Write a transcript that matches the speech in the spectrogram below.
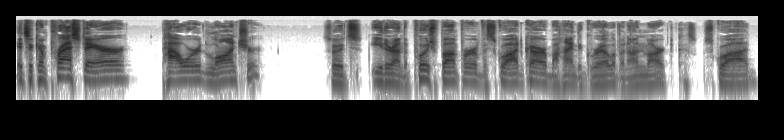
it's a compressed air powered launcher. So it's either on the push bumper of a squad car behind the grill of an unmarked squad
